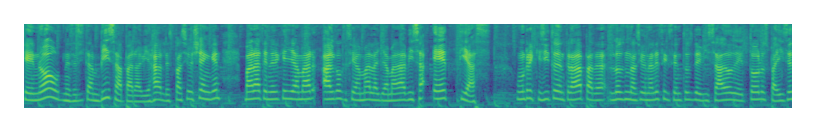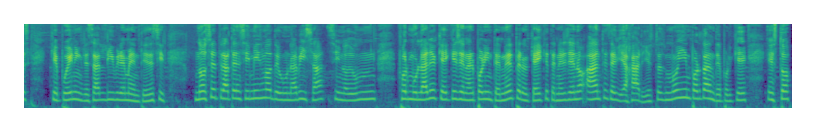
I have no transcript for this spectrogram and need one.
que no necesitan visa para viajar al espacio Schengen van a tener que llamar algo que se llama la llamada visa ETIAS un requisito de entrada para los nacionales exentos de visado de todos los países que pueden ingresar libremente. Es decir, no se trata en sí mismo de una visa, sino de un formulario que hay que llenar por internet, pero que hay que tener lleno antes de viajar. Y esto es muy importante porque esto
